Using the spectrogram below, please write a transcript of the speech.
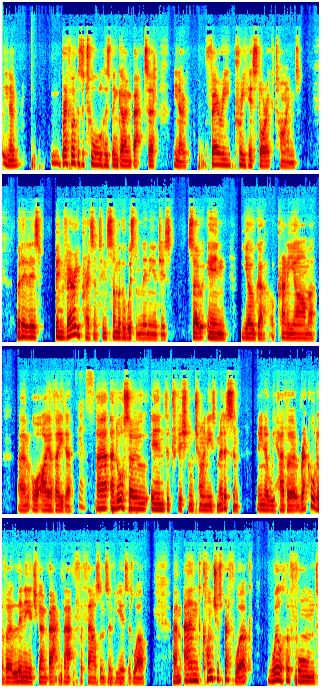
you know, breath work as a tool has been going back to, you know, very prehistoric times, but it has been very present in some of the wisdom lineages so in yoga or pranayama um, or Ayurveda, yes, uh, and also in the traditional Chinese medicine. You know, we have a record of a lineage going back that for thousands of years as well. Um, and conscious breath work will have formed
